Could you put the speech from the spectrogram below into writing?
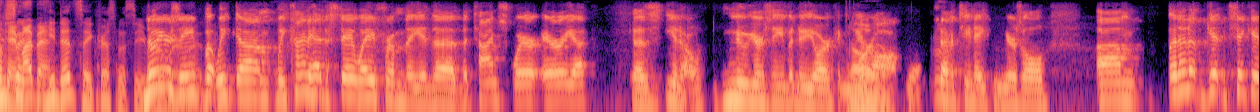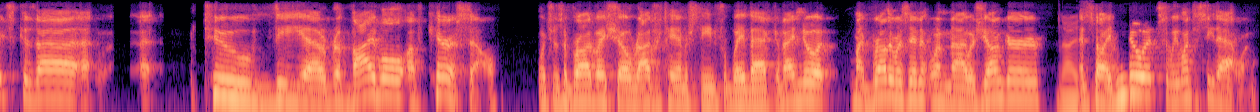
Okay, said- my bad. He did say Christmas Eve. New earlier, Year's I Eve, but think. we um, we kind of had to stay away from the the, the Times Square area because you know New Year's Eve in New York, and we Oh, were yeah. all 17, 18 years old. Um, but ended up getting tickets because uh, uh, to the uh, revival of Carousel, which was a Broadway show, Roger Hammerstein from way back, and I knew it. My brother was in it when I was younger, and so I knew it. So we went to see that one,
